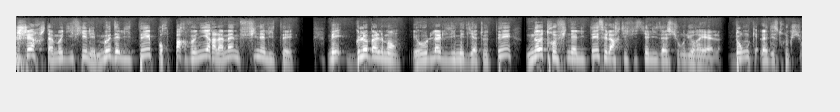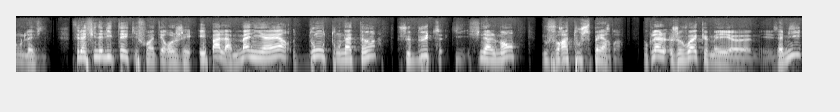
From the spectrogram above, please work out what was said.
cherchent à modifier les modalités pour parvenir à la même finalité. Mais globalement, et au-delà de l'immédiateté, notre finalité, c'est l'artificialisation du réel, donc la destruction de la vie. C'est la finalité qu'il faut interroger, et pas la manière dont on atteint ce but qui, finalement, nous fera tous perdre. Donc là, je vois que mes, euh, amis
